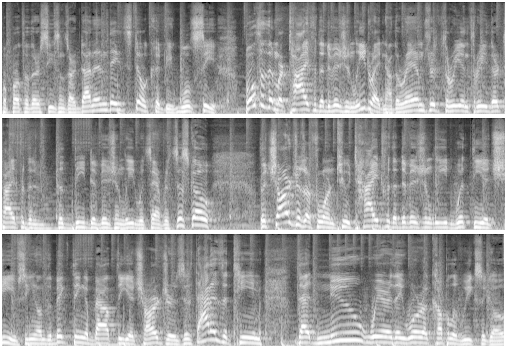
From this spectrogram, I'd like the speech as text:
both of their seasons are done, and they still could be. We'll see. Both of them are tied for the division lead right now. The Rams are three and three; they're tied for the the, the division lead with San Francisco. The Chargers are four and two, tied for the division lead with the Chiefs. You know, the big thing about the Chargers is that is a team that knew where they were a couple of weeks ago.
